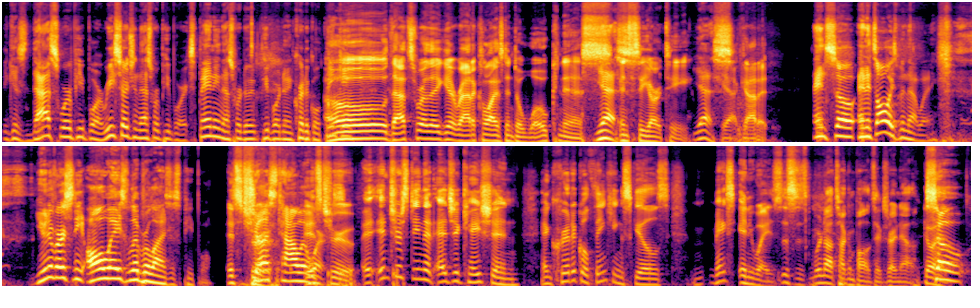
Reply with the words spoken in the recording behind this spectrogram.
Because that's where people are researching, that's where people are expanding, that's where do- people are doing critical thinking. Oh, that's where they get radicalized into wokeness. Yes. And CRT. Yes. Yeah, got it. And so, and it's always been that way. University always liberalizes people. It's true. Just how it it's works. It's true. Interesting that education and critical thinking skills makes. Anyways, this is we're not talking politics right now. Go ahead. so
